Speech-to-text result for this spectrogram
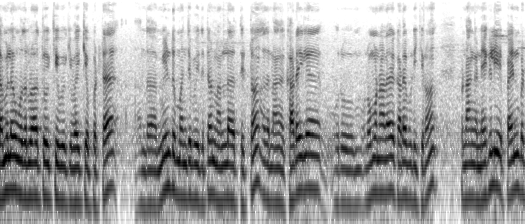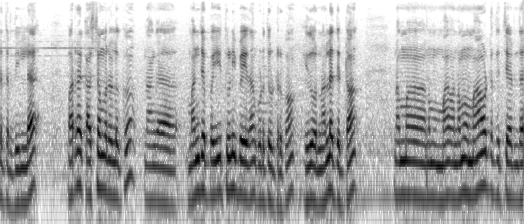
தமிழக முதல்வராக தூக்கி வைக்க வைக்கப்பட்ட அந்த மீண்டும் மஞ்சள் பொய் திட்டம் நல்ல திட்டம். அதை நாங்கள் கடையில் ஒரு ரொம்ப நாளாக கடைபிடிக்கிறோம். இப்போ நாங்கள் நெகிழியை பயன்படுத்துறது இல்லை. வர்ற கஸ்டமர்களுக்கும் நாங்கள் மஞ்சப்பை பை தான் கொடுத்துட்ருக்கோம் இது ஒரு நல்ல திட்டம். நம்ம நம்ம மா நம்ம மாவட்டத்தை சேர்ந்த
